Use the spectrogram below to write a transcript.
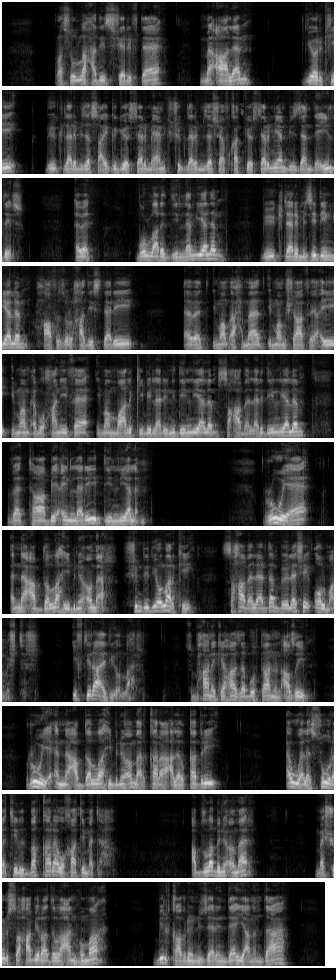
Resulullah hadis-i şerifte mealen diyor ki büyüklerimize saygı göstermeyen, küçüklerimize şefkat göstermeyen bizden değildir. Evet, bunları dinlemeyelim, büyüklerimizi dinleyelim, hafızul hadisleri, Evet İmam Ahmed, İmam Şafii, İmam Ebu Hanife, İmam Malik gibilerini dinleyelim, sahabeleri dinleyelim ve tabi'inleri dinleyelim. Ruye enne Abdullah İbni Ömer. Şimdi diyorlar ki sahabelerden böyle şey olmamıştır. İftira ediyorlar. Subhaneke haza buhtanun azim. Ruye enne Abdullah İbni Ömer kara alel kabri evvele suretil Bakara ve hatimeteha. Abdullah bin Ömer meşhur sahabi radıyallahu anhuma bir kabrin üzerinde yanında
